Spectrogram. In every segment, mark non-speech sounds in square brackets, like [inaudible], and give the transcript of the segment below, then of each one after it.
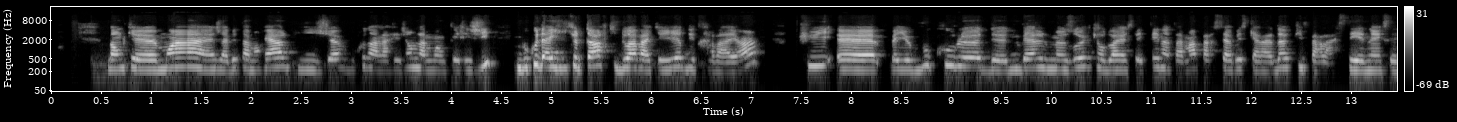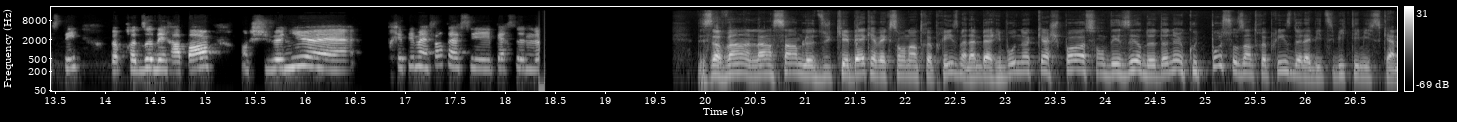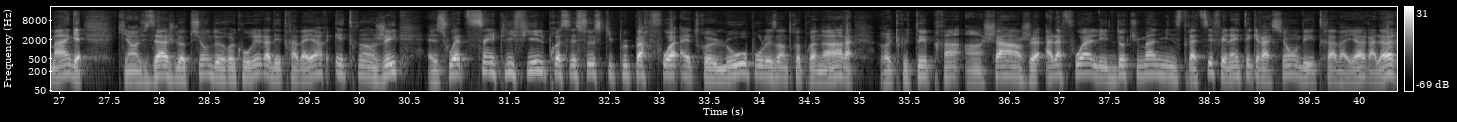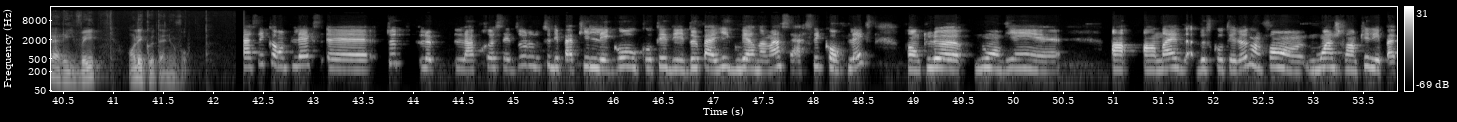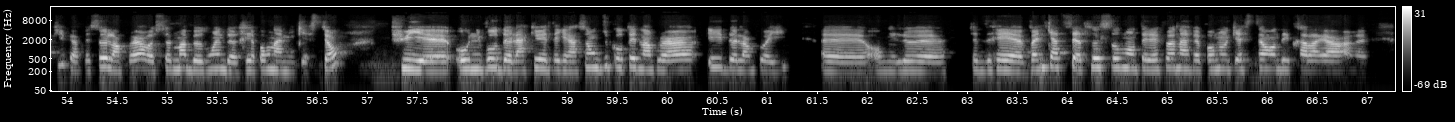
Donc, euh, moi, j'habite à Montréal, puis j'œuvre beaucoup dans la région de la Montérégie. Beaucoup d'agriculteurs qui doivent accueillir des travailleurs. Puis, euh, ben, il y a beaucoup de nouvelles mesures qu'on doit respecter, notamment par Service Canada puis par la CNESST. On doit produire des rapports. Donc, je suis venue euh, prêter main forte à ces personnes-là. Desservant l'ensemble du Québec avec son entreprise, Mme Baribeau ne cache pas son désir de donner un coup de pouce aux entreprises de l'Abitibi-Témiscamingue qui envisagent l'option de recourir à des travailleurs étrangers. Elle souhaite simplifier le processus qui peut parfois être lourd pour les entrepreneurs. Recruter prend en charge à la fois les documents administratifs et l'intégration des travailleurs à leur arrivée. On l'écoute à nouveau assez complexe. Euh, toute la procédure, tous les papiers légaux aux côtés des deux paliers gouvernement, c'est assez complexe. Donc là, nous, on vient euh, en, aide de ce côté-là. Dans le fond, moi, je remplis les papiers, puis après ça, l'employeur a seulement besoin de répondre à mes questions. Puis euh, au niveau de l'accueil intégration du côté de l'employeur et de l'employé, on est là, je dirais, 24-7 sur mon téléphone à répondre aux questions des travailleurs.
